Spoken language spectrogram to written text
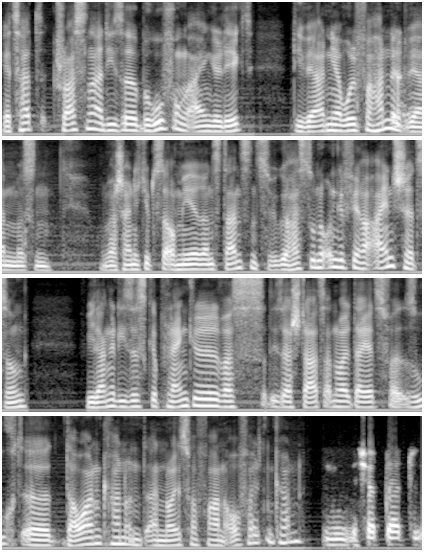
Jetzt hat Krasner diese Berufung eingelegt, die werden ja wohl verhandelt werden müssen. Und wahrscheinlich gibt es da auch mehrere Instanzenzüge. Hast du eine ungefähre Einschätzung, wie lange dieses Geplänkel, was dieser Staatsanwalt da jetzt versucht, äh, dauern kann und ein neues Verfahren aufhalten kann? Ich habe dazu,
